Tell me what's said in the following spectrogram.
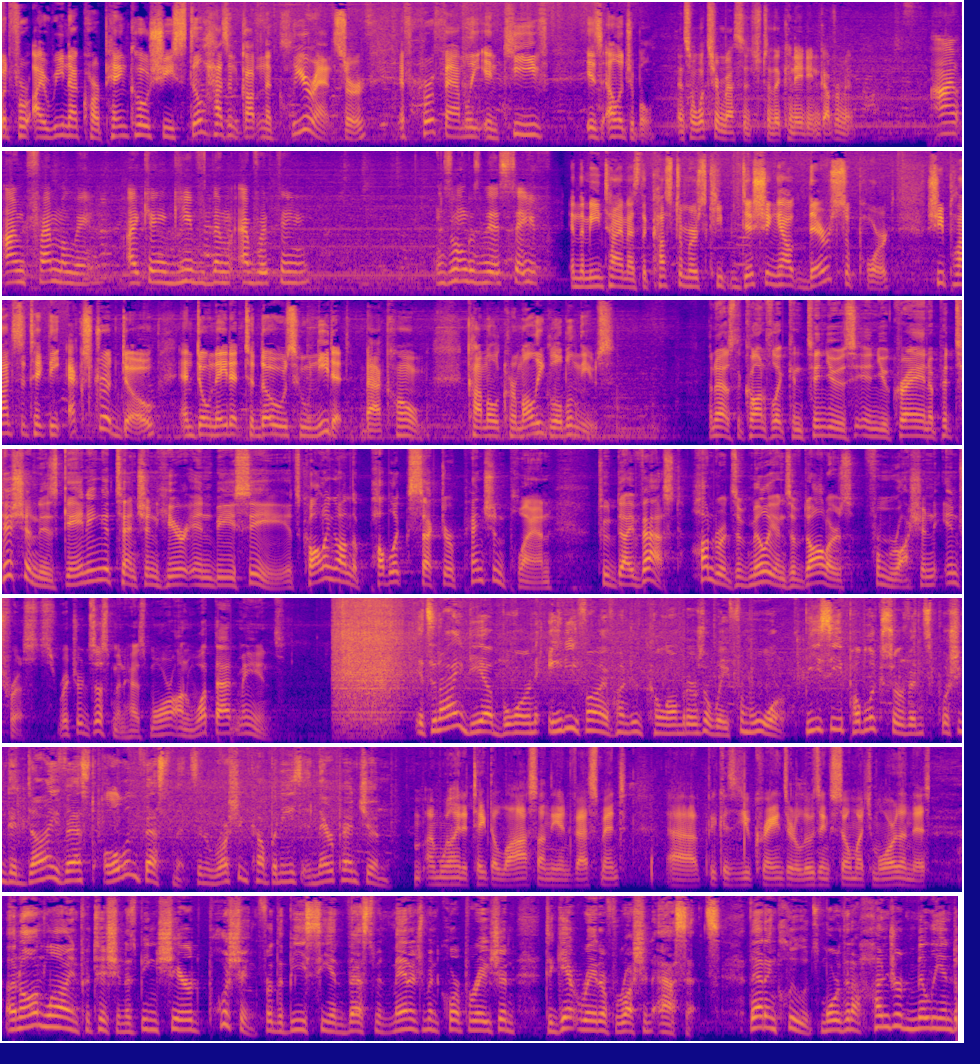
But for Irina Karpenko, she still hasn't gotten a clear answer if her family in Kiev is eligible. And so, what's your message to the Canadian government? I'm, I'm family. I can give them everything as long as they're safe. In the meantime, as the customers keep dishing out their support, she plans to take the extra dough and donate it to those who need it back home. Kamil Karamali, Global News. And as the conflict continues in Ukraine, a petition is gaining attention here in BC. It's calling on the public sector pension plan to divest hundreds of millions of dollars from Russian interests. Richard Zussman has more on what that means. It's an idea born 8,500 kilometers away from war. BC public servants pushing to divest all investments in Russian companies in their pension. I'm willing to take the loss on the investment uh, because Ukrainians are losing so much more than this. An online petition is being shared pushing for the BC Investment Management Corporation to get rid of Russian assets. That includes more than $100 million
